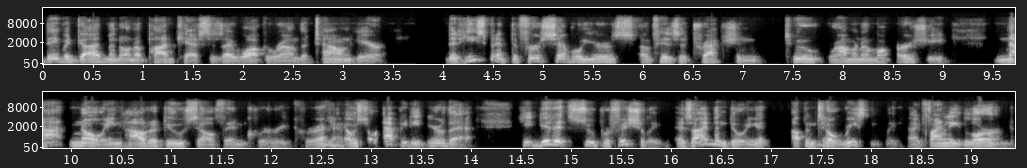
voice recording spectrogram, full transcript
David Godman on a podcast as I walk around the town here that he spent the first several years of his attraction to Ramana Maharshi not knowing how to do self inquiry correctly. Yes. I was so happy to hear that. He did it superficially, as I've been doing it up until recently. I finally learned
